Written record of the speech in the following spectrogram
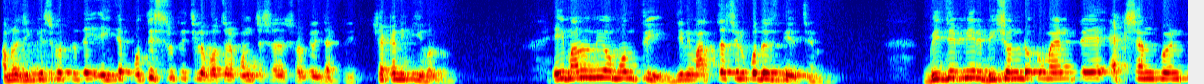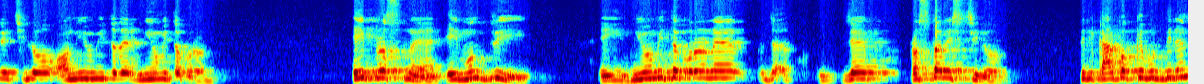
আমরা জিজ্ঞেস করতে চাই, এই যে প্রতিশ্রুতি ছিল বছরে পঞ্চাশ হাজার সরকারি চাকরি, সেখানে কি হলো? এই মাননীয় মন্ত্রী যিনি মাছ চাষের উপদেশ দিয়েছেন, বিজেপির ভীষণ ডকুমেন্টে অ্যাকশন পয়েন্টে ছিল অনিয়মিতদের নিয়মিতকরণ। এই প্রশ্নে এই মন্ত্রী এই নিয়মিতকরণের যা- যে প্রস্তাব এসেছিল তিনি কার পক্ষে ভোট দিলেন?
